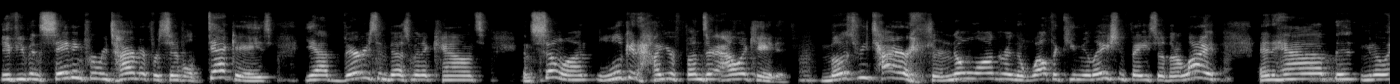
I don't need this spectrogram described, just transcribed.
If you've been saving for retirement for several decades, you have various investment accounts and so on. Look at how your funds are allocated. Most retirees are no longer in the wealth accumulation phase of their life and have the, you know,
